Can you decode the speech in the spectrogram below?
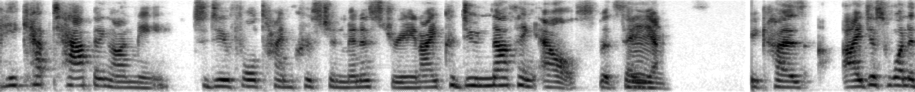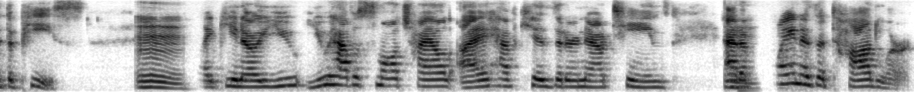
he kept tapping on me to do full-time Christian ministry and I could do nothing else but say mm. yes because I just wanted the peace. Mm. Like, you know, you you have a small child, I have kids that are now teens. At mm. a point as a toddler,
